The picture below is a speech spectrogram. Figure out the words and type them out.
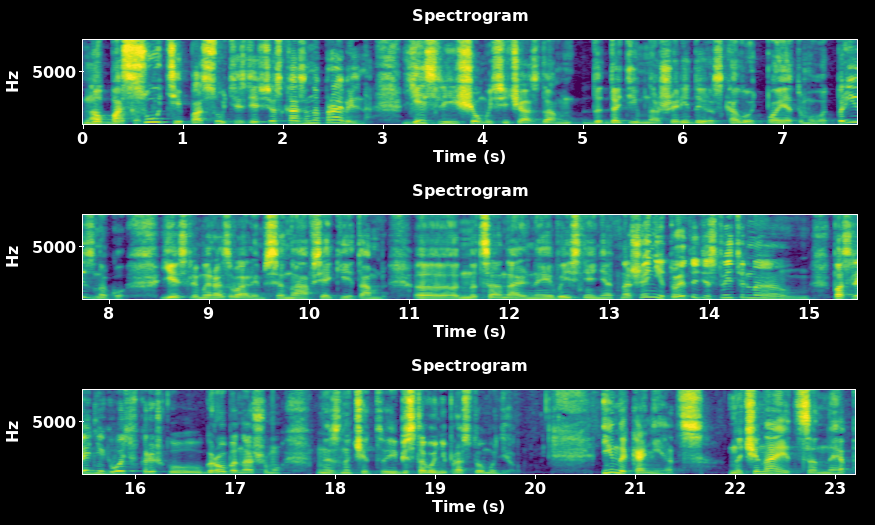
Но по как. сути, по сути, здесь все сказано правильно. Если еще мы сейчас дам, дадим наши ряды расколоть по этому вот признаку, если мы развалимся на всякие там э, национальные выяснения отношений, то это действительно последний гвоздь в крышку гроба нашему, значит, и без того непростому делу. И, наконец, начинается НЭП,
